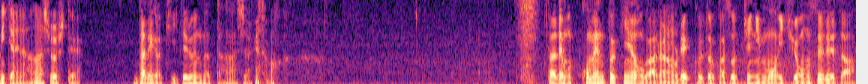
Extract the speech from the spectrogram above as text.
みたいな話をして、誰が聞いてるんだって話だけど ただでもコメント機能があるあの、レックとかそっちにも一応音声データ、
